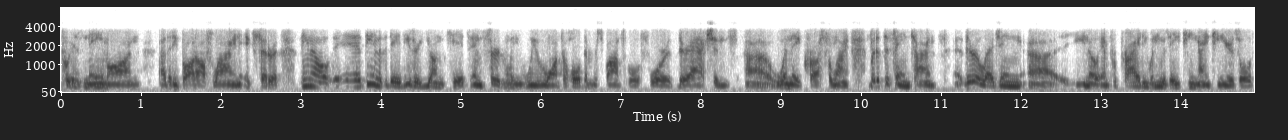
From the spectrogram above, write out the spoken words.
put his name on, uh, that he bought offline, et cetera. You know, at the end of the day, these are young kids, and certainly we want to hold them responsible for their actions uh, when they cross the line. But at the same time, they're alleging uh, you know impropriety when he was 18, 19 years old.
